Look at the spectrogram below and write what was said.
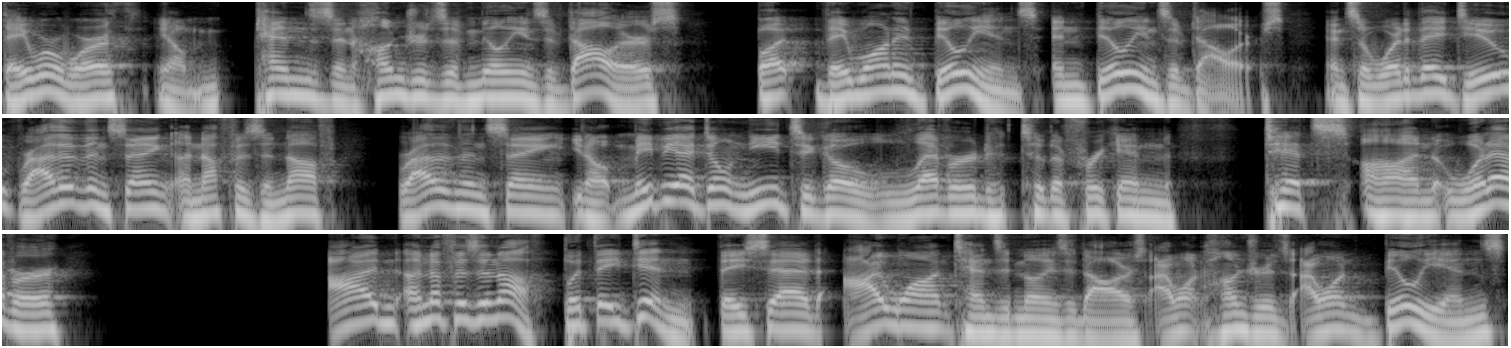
they were worth you know tens and hundreds of millions of dollars, but they wanted billions and billions of dollars. And so what did they do? Rather than saying enough is enough, rather than saying you know maybe I don't need to go levered to the freaking tits on whatever I, enough is enough. But they didn't. They said, I want tens of millions of dollars. I want hundreds. I want billions.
